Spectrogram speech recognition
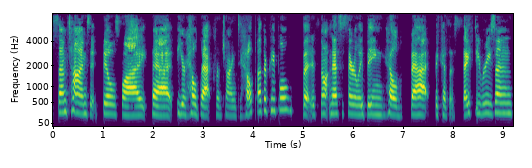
sometimes it feels like that you're held back from trying to help other people but it's not necessarily being held back because of safety reasons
